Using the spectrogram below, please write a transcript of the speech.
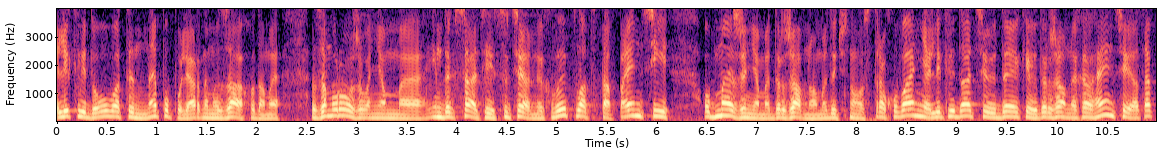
ліквідовувати непопулярними заходами, заморожуванням е, індексації соціальних виплат та пенсій, обмеженнями державного медичного страхування, ліквідацією деяких державних агенцій, а також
